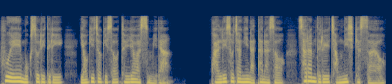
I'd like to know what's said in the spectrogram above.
후회의 목소리들이 여기저기서 들려왔습니다. 관리소장이 나타나서 사람들을 정리시켰어요.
